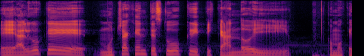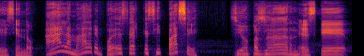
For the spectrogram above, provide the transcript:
eh, algo que mucha gente estuvo criticando y como que diciendo, ah, la madre, puede ser que sí pase. Sí va a pasar. Es que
